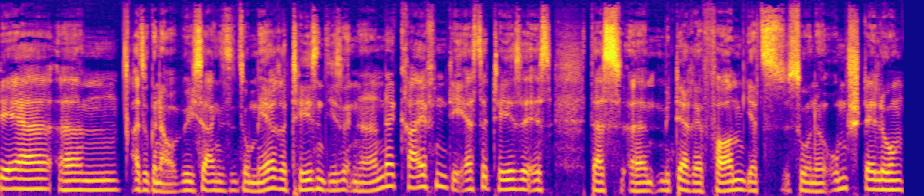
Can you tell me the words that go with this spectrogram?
der, ähm, also genau, würde ich sagen, es sind so mehrere Thesen, die so ineinander greifen. Die erste These ist, dass ähm, mit der Reform jetzt so eine Umstellung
